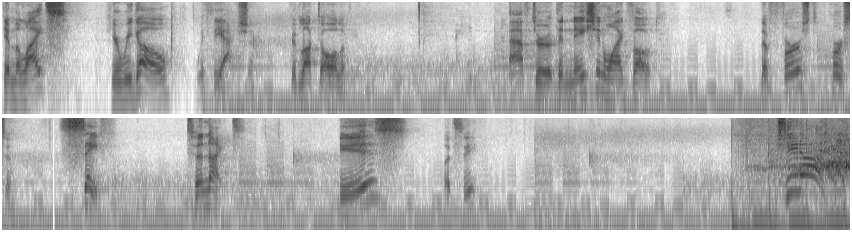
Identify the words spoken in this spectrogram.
Dim the lights. Here we go with the action. Good luck to all of you. After the nationwide vote, the first person safe tonight is, let's see, Gina!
